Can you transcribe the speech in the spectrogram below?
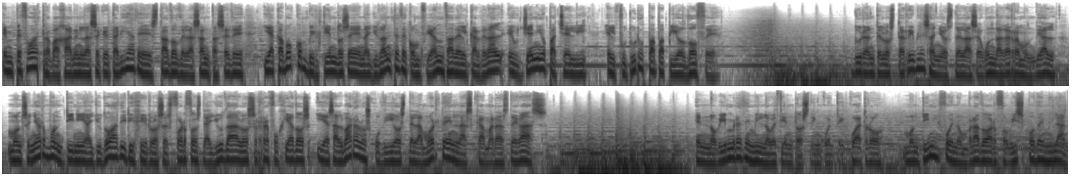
empezó a trabajar en la Secretaría de Estado de la Santa Sede y acabó convirtiéndose en ayudante de confianza del cardenal Eugenio Pacelli, el futuro Papa Pío XII. Durante los terribles años de la Segunda Guerra Mundial, Monseñor Montini ayudó a dirigir los esfuerzos de ayuda a los refugiados y a salvar a los judíos de la muerte en las cámaras de gas. En noviembre de 1954, Montini fue nombrado arzobispo de Milán.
